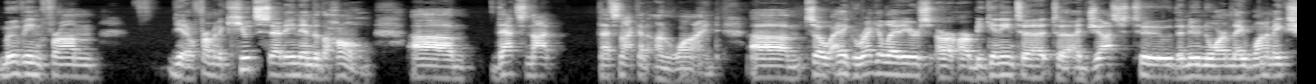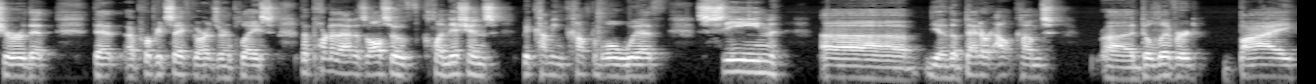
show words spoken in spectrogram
moving from you know from an acute setting into the home. Um, that's not that's not going to unwind. Um, so I think regulators are, are beginning to, to adjust to the new norm. They want to make sure that that appropriate safeguards are in place. But part of that is also clinicians becoming comfortable with seeing uh, you know the better outcomes uh, delivered by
